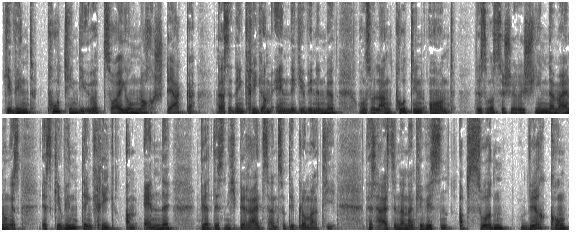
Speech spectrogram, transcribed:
gewinnt Putin die Überzeugung noch stärker, dass er den Krieg am Ende gewinnen wird. Und solange Putin und das russische Regime der Meinung ist, es gewinnt den Krieg am Ende, wird es nicht bereit sein zur Diplomatie. Das heißt, in einer gewissen absurden Wirkung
